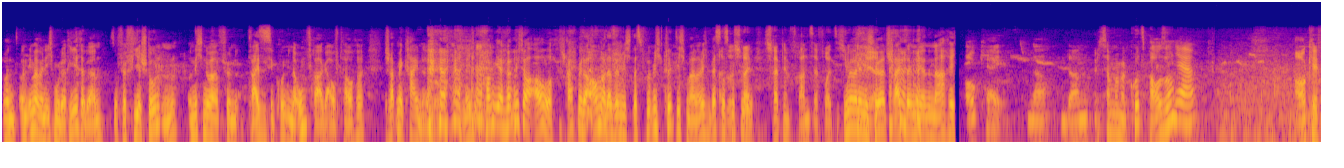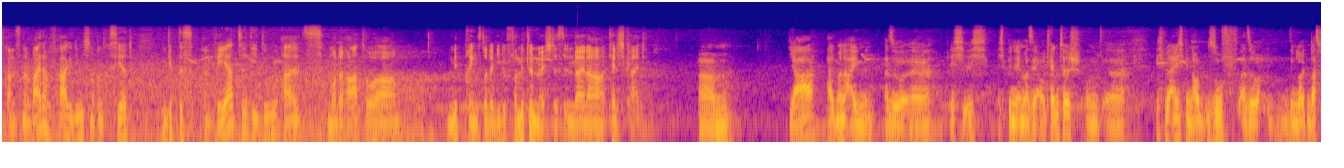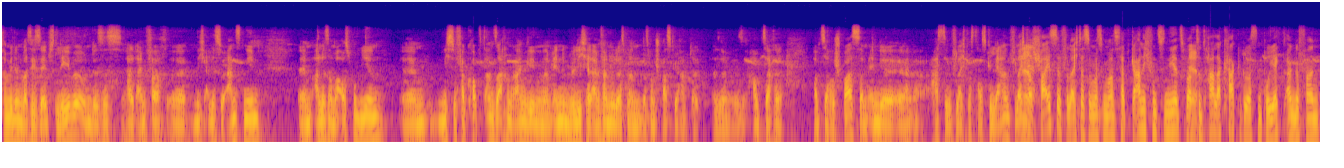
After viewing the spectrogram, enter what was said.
Und, und immer wenn ich moderiere dann, so für vier Stunden und nicht nur für 30 Sekunden in der Umfrage auftauche, schreibt mir keiner. So. ich, komm, ihr hört mich doch auch. Schreibt mir doch auch mal, dass ihr mich, das würde mich glücklich machen, da habe ich ein besseres also Gefühl. Schreibt, schreibt dem Franz, er freut sich. Immer wenn er mich hört, schreibt er mir eine Nachricht. Okay, na dann würde ich sagen, wir mal kurz Pause. Ja. Okay, Franz, eine weitere Frage, die mich noch interessiert. Gibt es Werte, die du als Moderator mitbringst oder die du vermitteln möchtest in deiner Tätigkeit? Ähm, ja, halt meine eigenen. Also äh, ich, ich, ich bin ja immer sehr authentisch und äh, ich will eigentlich genau so, also den Leuten das vermitteln, was ich selbst lebe und das ist halt einfach äh, nicht alles so ernst nehmen, ähm, alles nochmal ausprobieren, ähm, nicht so verkopft an Sachen rangehen und am Ende will ich halt einfach nur, dass man, dass man Spaß gehabt hat. Also, also Hauptsache, Hauptsache Spaß. Am Ende äh, hast du vielleicht was draus gelernt. Vielleicht ja. war es scheiße, vielleicht hast du was gemacht, es hat gar nicht funktioniert, es war ja. totaler Kack, du hast ein Projekt angefangen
